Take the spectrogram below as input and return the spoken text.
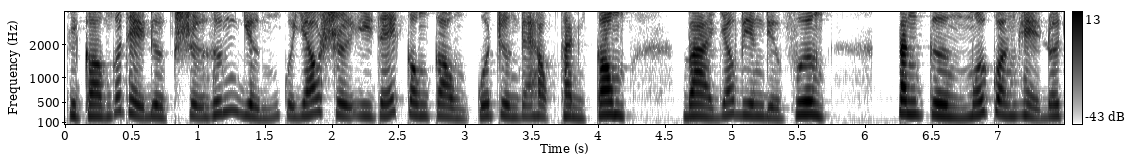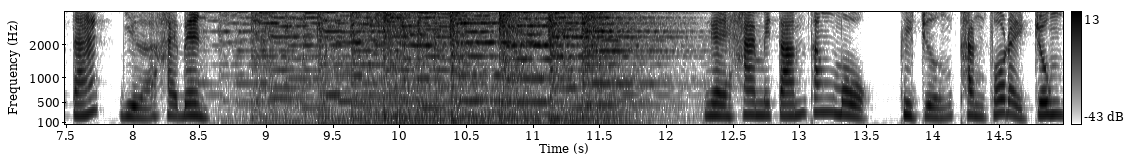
thì còn có thể được sự hướng dẫn của giáo sư y tế công cộng của trường đại học thành công và giáo viên địa phương, tăng cường mối quan hệ đối tác giữa hai bên. Ngày 28 tháng 1, thị trưởng thành phố Đài Trung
